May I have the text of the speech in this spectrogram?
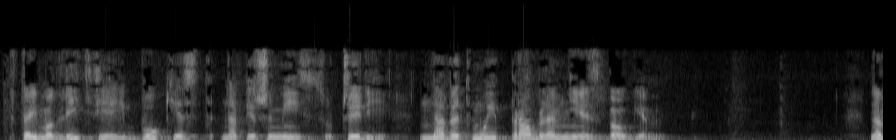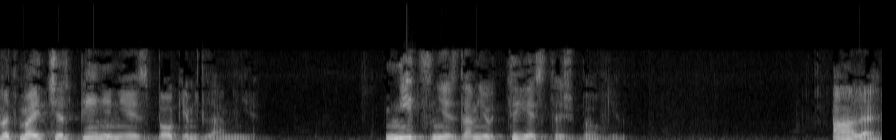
W tej modlitwie Bóg jest na pierwszym miejscu, czyli nawet mój problem nie jest Bogiem. Nawet moje cierpienie nie jest Bogiem dla mnie. Nic nie jest dla mnie, Ty jesteś Bogiem. Ale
